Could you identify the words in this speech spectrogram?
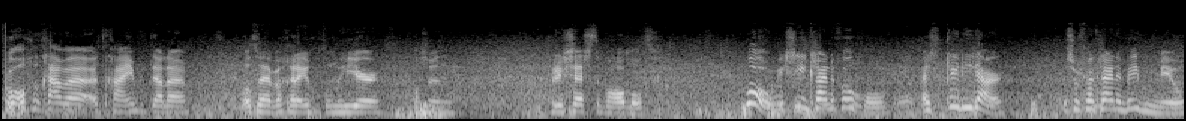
Vanochtend gaan we het geheim vertellen wat we hebben geregeld om hier als een prinses te behandeld. Wow, ik zie een kleine vogel. Kijk die daar. Een soort van kleine babymeel.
